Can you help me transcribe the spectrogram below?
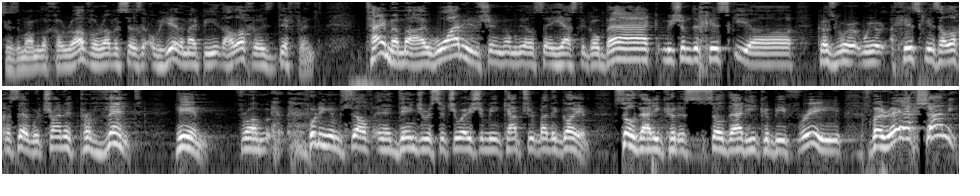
Says the Mamlecha Rava. Rava says over here there might be the halacha is different. Taimamai, why did Shimon Gamliel say he has to go back? Mishum de Chizkiya, because we're, we're Chizkiya's halacha said we're trying to prevent him from putting himself in a dangerous situation, being captured by the goyim, so that he could so that he could be free. But Reach Shani,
